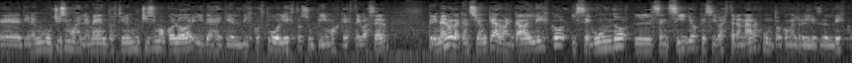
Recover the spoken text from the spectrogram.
eh, tiene muchísimos elementos, tiene muchísimo color y desde que el disco estuvo listo supimos que esta iba a ser primero la canción que arrancaba el disco y segundo el sencillo que se iba a estrenar junto con el release del disco.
